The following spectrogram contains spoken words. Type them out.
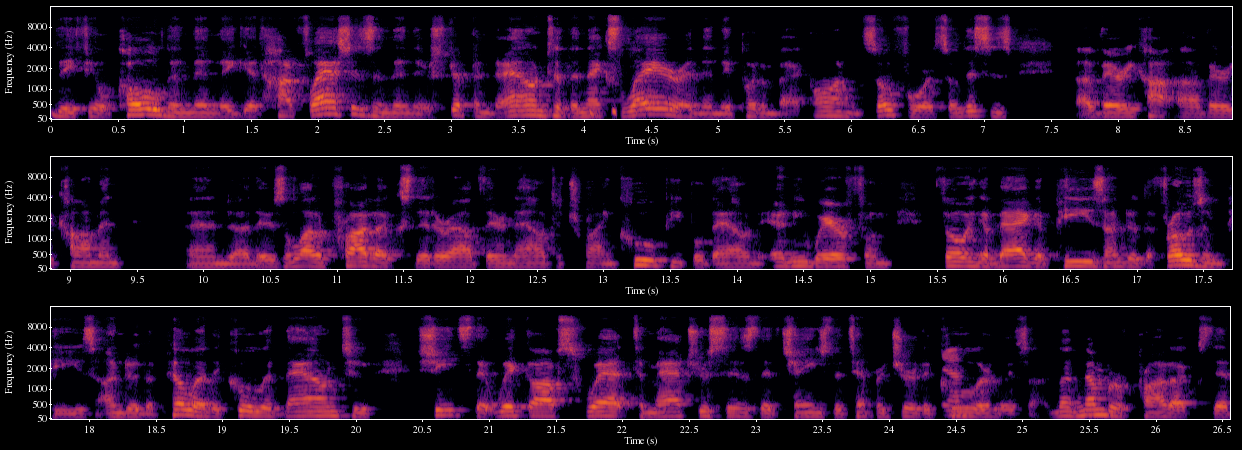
they feel cold and then they get hot flashes and then they're stripping down to the next layer and then they put them back on and so forth. So this is uh, very, co- uh, very common. And uh, there's a lot of products that are out there now to try and cool people down anywhere from throwing a bag of peas under the frozen peas under the pillow to cool it down to sheets that wick off sweat to mattresses that change the temperature to cooler. Yeah. There's a number of products that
